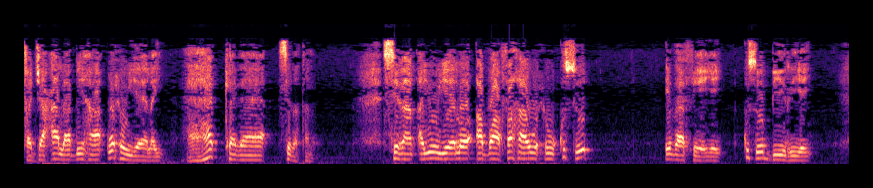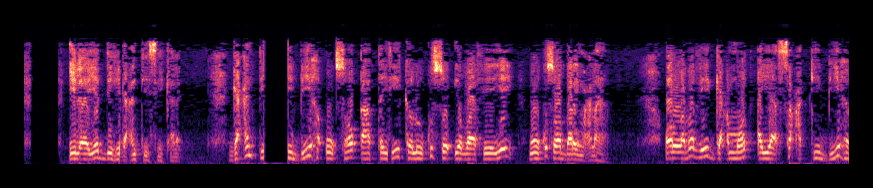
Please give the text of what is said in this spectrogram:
Fa jacala bihaa wuxuu yeelay haakadaa sidatan sidaan ayuu yeeloo adaafahaa wuxuu ku soo idaafeeyey ku soo biiriyey ilaa yadihi gacantiisii kale. Gacantii biyaha uu soo qaatay tii kaluu ku soo idaafeeyey wuu ku soo daray macnaha oo labadii gacmood ayaa sacabkii biyaha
